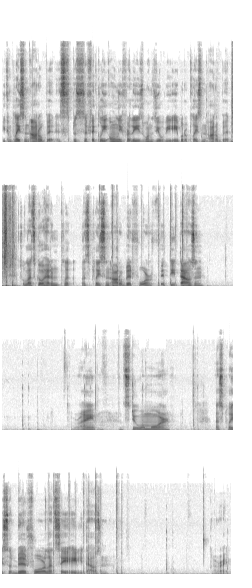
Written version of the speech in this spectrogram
you can place an auto bid. It's specifically only for these ones you'll be able to place an auto bid. So let's go ahead and pl let's place an auto bid for 50,000. All right, let's do one more. Let's place a bid for, let's say 80,000. All right.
